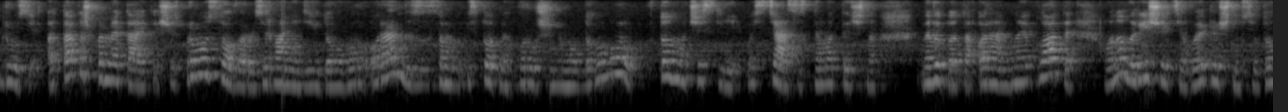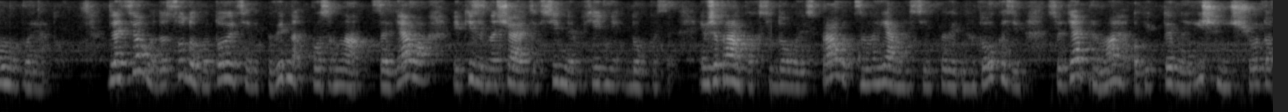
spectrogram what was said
Друзі, а також пам'ятайте, що примусове розірвання дії договору оренди з істотних порушень умов договору, в тому числі ось ця систематична невиплата орендної плати, воно вирішується виключно в судовому порядку. Для цього до суду готується відповідна позовна заява, в якій зазначаються всі необхідні докази. І вже в рамках судової справи, за наявності відповідних доказів, суддя приймає об'єктивне рішення щодо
